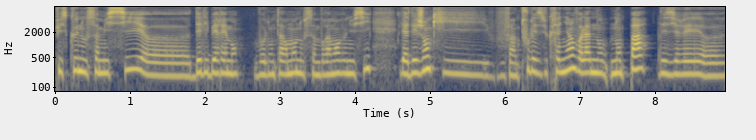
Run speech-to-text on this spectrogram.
puisque nous sommes ici euh, délibérément, volontairement, nous sommes vraiment venus ici. Il y a des gens qui, enfin tous les Ukrainiens, voilà, n'ont pas désiré euh,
